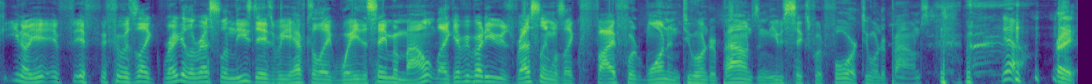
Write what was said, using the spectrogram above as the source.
you know, if if if it was like regular wrestling these days, where you have to like weigh the same amount, like everybody who was wrestling was like five foot one and two hundred pounds, and he was six foot four, two hundred pounds. Yeah. Right.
